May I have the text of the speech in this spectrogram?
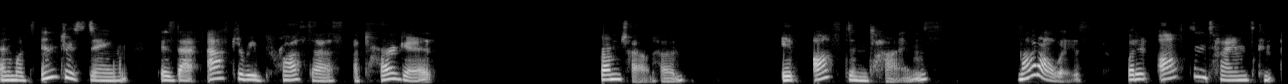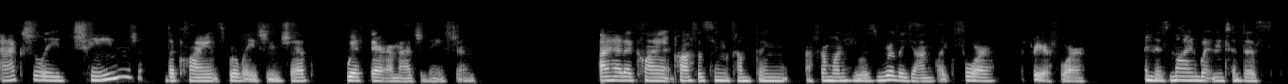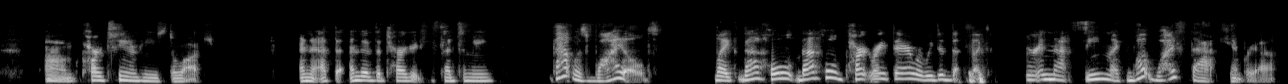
And what's interesting is that after we process a target from childhood, it oftentimes, not always, but it oftentimes can actually change the client's relationship with their imagination. I had a client processing something from when he was really young, like four, three or four, and his mind went into this um, cartoon he used to watch. And at the end of the target, he said to me, that was wild. Like that whole that whole part right there where we did that, like we are in that scene, like what was that, Cambria?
